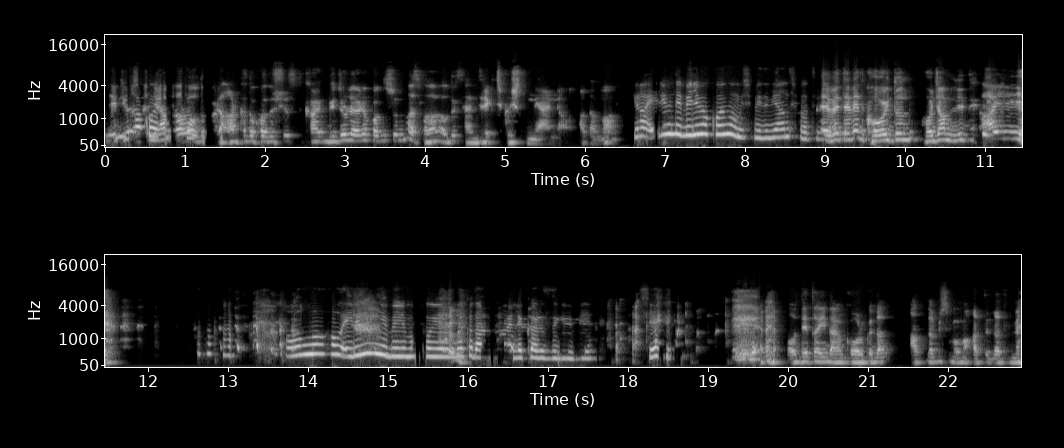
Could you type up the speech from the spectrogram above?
ne diyorsun ya falan olduk böyle arkada konuşuyoruz. Müdürle öyle konuşulmaz falan olduk. Sen direkt çıkıştın yani adama. Ya elimi de belime koymamış mıydım? Yanlış mı hatırlıyorum? Evet evet koydun. Hocam ne ay Allah Allah elimi niye belime koyuyorum? Ne kadar mahalle karısı gibi bir şey. o detayı ben korkudan atlamışım ama hatırladım ben.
